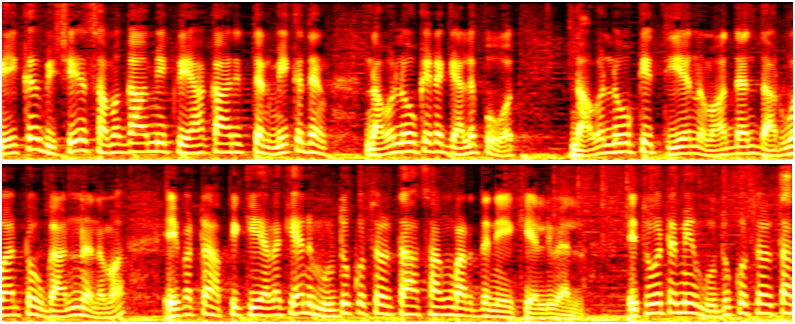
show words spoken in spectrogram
මේක විශය සමගාමී ක්‍රියාකාරිත්වයන්. මේක දැන් නවලෝකට ගැලපුවොත් නවලෝකෙ තියෙනවා දැන් දරුවන්ට උගන්නනවා ඒවට අපි කියලා කියන මුදු කුසල්තා සංවර්ධනය කියල්ලි වෙල්ල. එතුවට මේ මුදු කුසල්තා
